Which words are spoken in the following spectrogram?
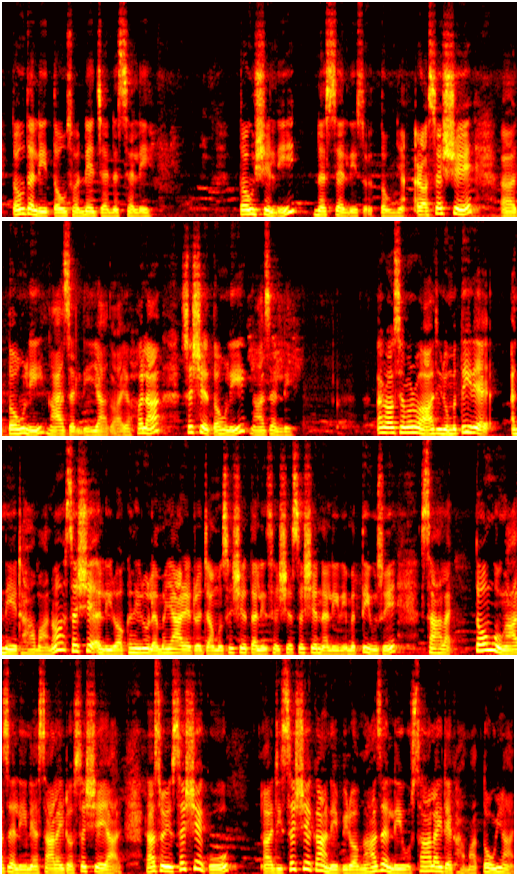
။3တက်လေး3ဆိုတော့2ကျန်24 38လီ24ဆို3ညအဲ့တော့18အဲ3လီ54ရသွားရောဟုတ်လား18 3လီ54အဲ့တော့ဆရာမတို့ကဒီလိုမသိတဲ့ အနေထားပါနော်18အလီတော့ကလေးတို့လည်းမရတဲ့အတွက်ကြောင့်မို့18တက်လီ18 18နယ်လီတွေမသိဘူးဆိုရင်စားလိုက်3ကို54နဲ့စားလိုက်တော့18ရတယ်ဒါဆိုရင်18ကိုအာဒီ18ကနေပြီးတော့54ကိုစားလိုက်တဲ့ခါမှာ3ရတယ်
